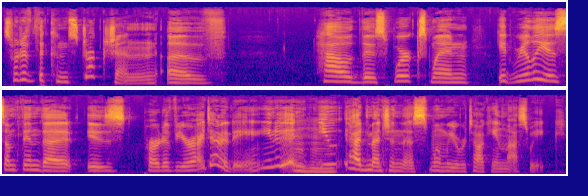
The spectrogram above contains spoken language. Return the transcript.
sort of the construction of how this works when it really is something that is part of your identity. You know, and you had mentioned this when we were talking last week.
